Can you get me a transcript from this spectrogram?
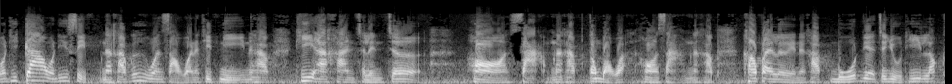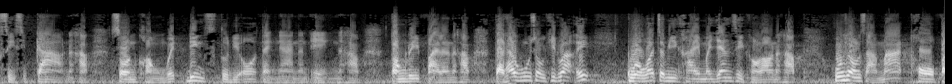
วันที่ 9 วันที่ 10 นะครับ ก็คือวันเสาร์วันอาทิตย์นี้นะครับ ที่อาคาร Challenger ฮอ3นะครับต้องบอกว่าฮอ3นะครับเข้าไปเลยนะครับบูธเนี่ยจะอยู่ที่ล็อก 49 นะครับโซนของ Wedding Studio แต่งงานนั่นเองนะครับต้องรีบไปแล้วนะครับ แต่ถ้าคุณผู้ชมคิดว่าเอ้ยกลัวว่าจะมีใครมาแย่งสิทธิ์ของเรานะครับคุณผู้ชมสามารถโทรไป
